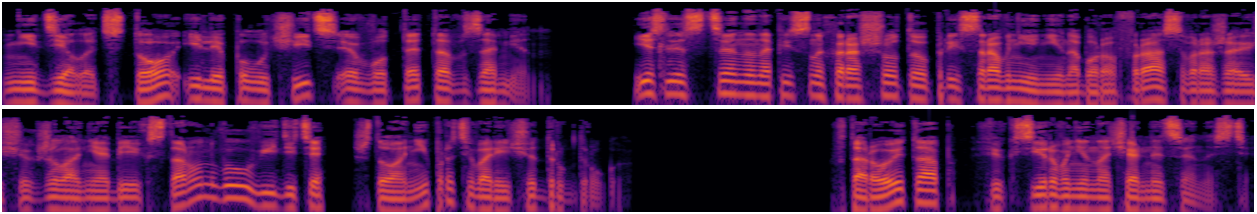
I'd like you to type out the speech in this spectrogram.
«не делать то» или «получить вот это взамен». Если сцена написана хорошо, то при сравнении набора фраз, выражающих желания обеих сторон, вы увидите, что они противоречат друг другу. Второй этап – фиксирование начальной ценности.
